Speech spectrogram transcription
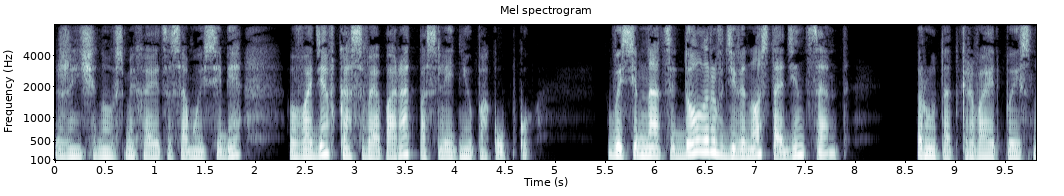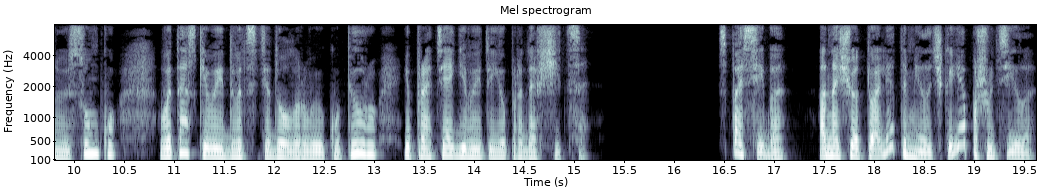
Женщина усмехается самой себе, вводя в кассовый аппарат последнюю покупку. «Восемнадцать долларов девяносто один цент». Рут открывает поясную сумку, вытаскивает двадцатидолларовую купюру и протягивает ее продавщице. «Спасибо. А насчет туалета, милочка, я пошутила.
